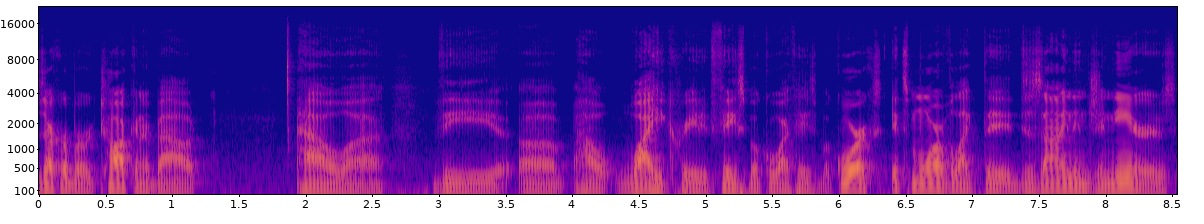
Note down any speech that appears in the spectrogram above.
Zuckerberg talking about how uh, the uh, how why he created Facebook or why Facebook works. It's more of like the design engineers.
